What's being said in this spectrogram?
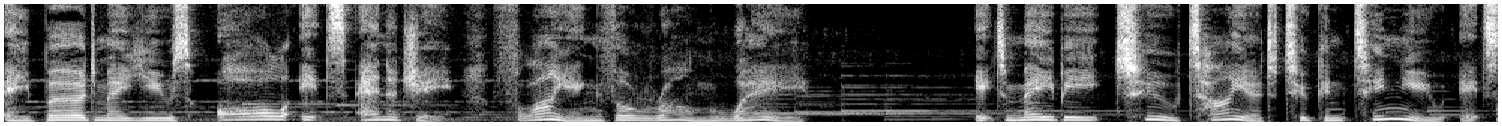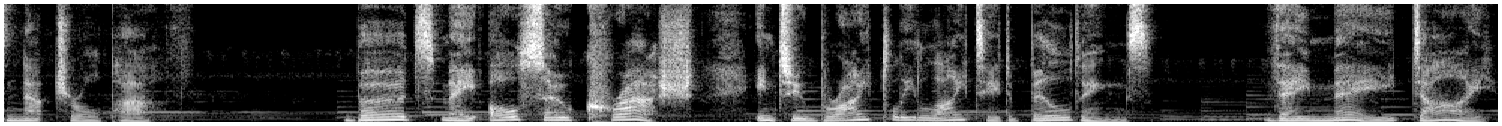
a bird may use all its energy flying the wrong way. It may be too tired to continue its natural path. Birds may also crash into brightly lighted buildings. They may die.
